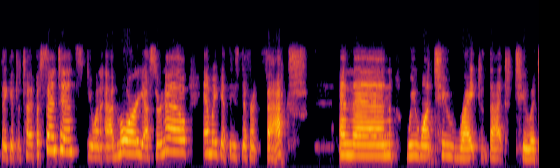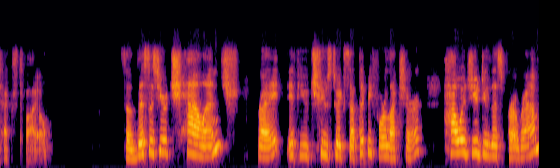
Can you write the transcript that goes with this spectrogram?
they get to type a sentence. Do you want to add more? Yes or no? And we get these different facts. And then we want to write that to a text file. So this is your challenge, right? If you choose to accept it before lecture, how would you do this program?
